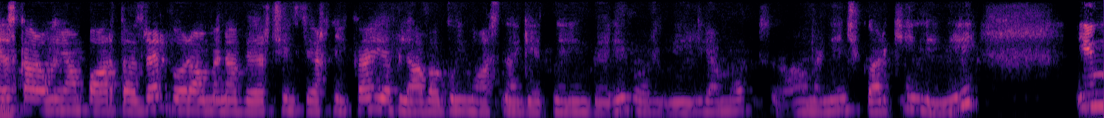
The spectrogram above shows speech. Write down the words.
ես կարող իրան պարտադրել, որ ամենավերջին տեխնիկան եւ լավագույն մասնագետներին բերի, որ իր մոտ ամեն ինչ կարգին լինի իմ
